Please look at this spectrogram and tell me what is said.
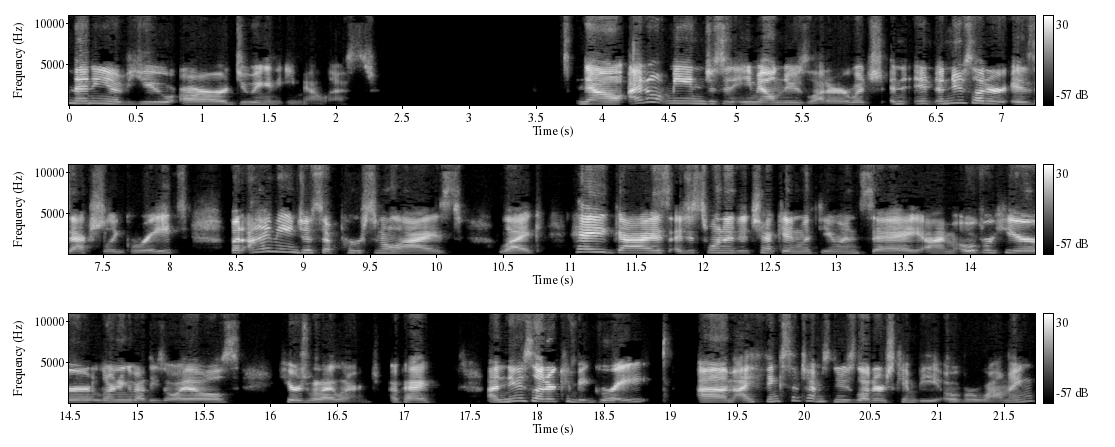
many of you are doing an email list? Now, I don't mean just an email newsletter, which an, a newsletter is actually great, but I mean just a personalized, like, hey guys, I just wanted to check in with you and say, I'm over here learning about these oils. Here's what I learned. Okay. A newsletter can be great. Um, I think sometimes newsletters can be overwhelming,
